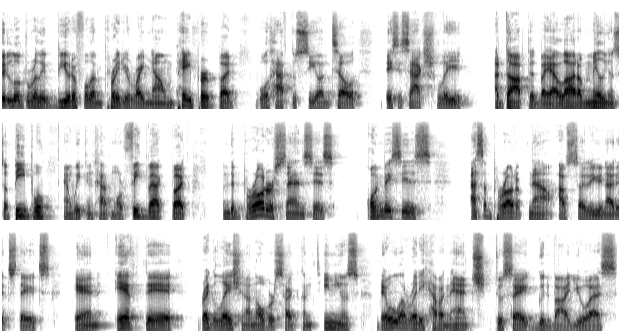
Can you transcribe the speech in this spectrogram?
could look really beautiful and pretty right now on paper, but we'll have to see until this is actually adopted by a lot of millions of people and we can have more feedback. But the broader sense is Coinbase is as a product now outside the United States. And if the regulation and oversight continues, they will already have an edge to say goodbye, US.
